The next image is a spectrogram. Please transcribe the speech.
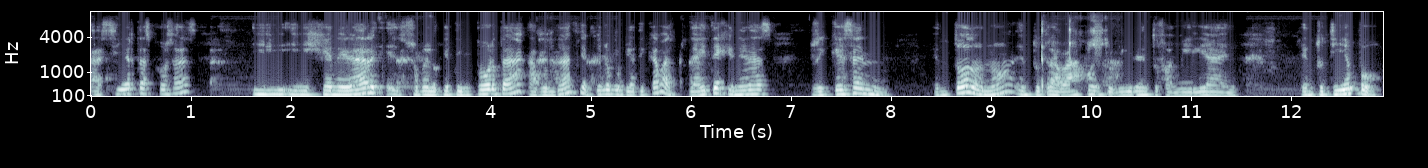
a, ciertas cosas y, generar eh, sobre lo que te importa abundancia, que es lo que platicabas. De ahí te generas riqueza en, todo, ¿no? En tu trabajo, en tu vida, en tu familia, en, tu tiempo.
